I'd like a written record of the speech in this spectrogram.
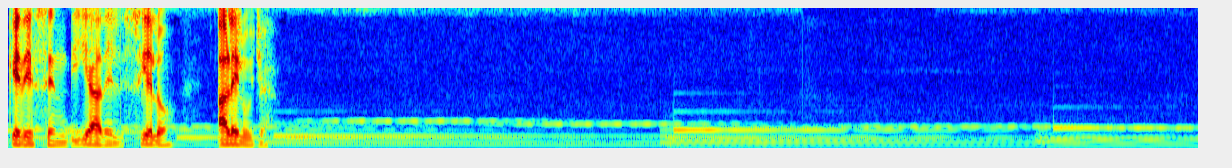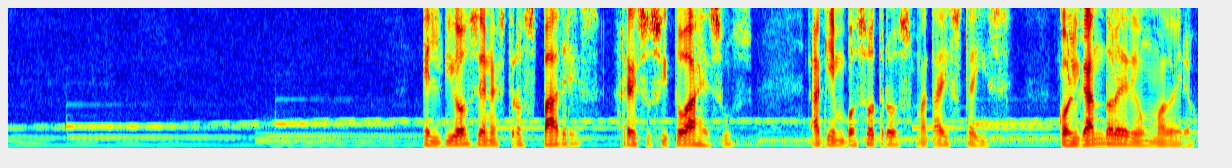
que descendía del cielo. Aleluya. El Dios de nuestros padres, resucitó a Jesús, a quien vosotros matasteis colgándole de un madero.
